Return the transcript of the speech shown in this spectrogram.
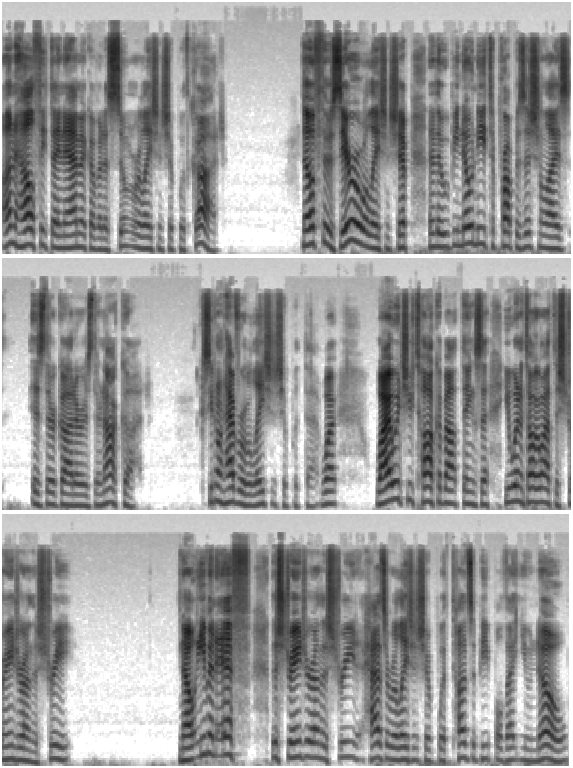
unhealthy dynamic of an assumed relationship with God. Now, if there's zero relationship, then there would be no need to propositionalize is there God or is there not God? Because you don't have a relationship with that. What why would you talk about things that you wouldn't talk about the stranger on the street? Now, even if the stranger on the street has a relationship with tons of people that you know,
